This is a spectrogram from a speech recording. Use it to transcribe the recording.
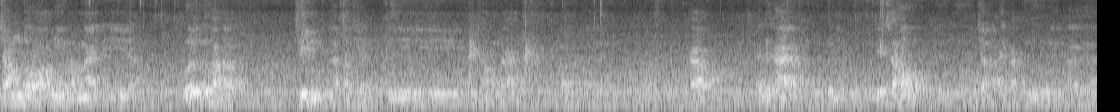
trong đó nhiều năm nay thì à, với cái hoạt động chính là phát triển cái phong trào bóng đá ờ, cao. Cái thứ hai là phục vụ cái nhiệm vụ kinh tế xã hội hỗ trợ hay các thứ để các à,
